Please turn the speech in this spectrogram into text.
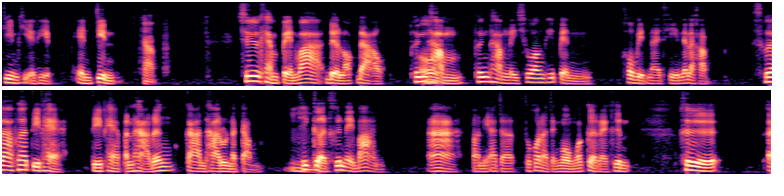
ทีม Creative Engine ครับ ชื่อแคมเปญว่า The Lockdown เพิ่งโอ้ทำเพิ่งทำในช่วงที่เป็นโควิด -19 นี่แหละครับ เพื่อเพื่อตีแผ่ตีแผ่ปัญหาเรื่องการทารุณกรรมอืมที่เกิดขึ้นในบ้าน อ่า ตอนนี้อาจจะทุกคนอาจจะงงว่าเกิดอะไรขึ้น คือไอ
